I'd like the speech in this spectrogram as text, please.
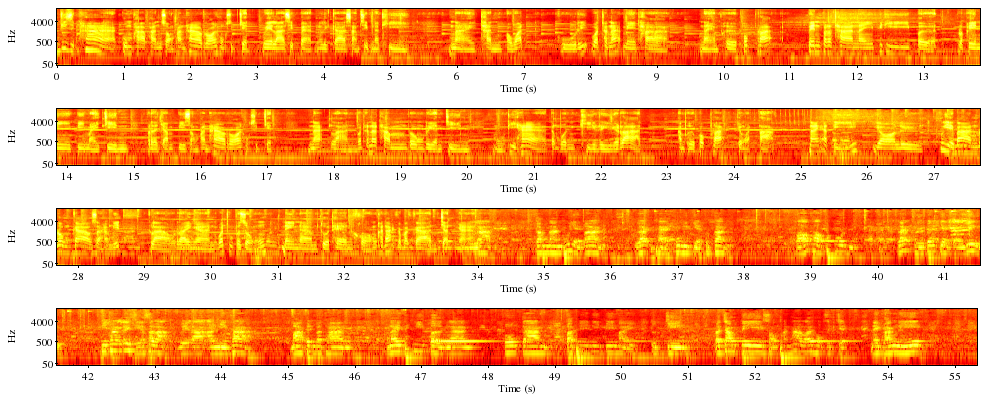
วันที่ 15 กุมภาพันธ์ 2567 เวลา 18นาฬิกา30 นาที นายทันประวัติภูริวัฒนเมธา นายอำเภอพบพระ เป็นประธานในพิธีเปิดประเพณีปีใหม่จีน ประจำปี 2567 ณ ลานวัฒนธรรมโรงเรียนจีน หมู่ที่ 5ตำบลคีรีราชอำเภอพบพระ จังหวัดตาก นายอติยอลือ ผู้ใหญ่บ้านร่มเก้าสหมิตร กล่าวรายงานวัตถุประสงค์ ในนามตัวแทนของคณะกรรมการจัดงาน กำนันผู้ใหญ่บ้านและแขกผู้มีเกียรติทุกท่าน ขอขอบพระคุณและถือเป็นเกียรติอย่างยิ่ง ที่ท่านได้เสียสละเวลาอันมีค่า มาเป็นประธาน ในพิธีเปิดงาน โครงการประเพณีปีใหม่ตรุษจีน ประจำปี 2567 ในครั้งนี้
